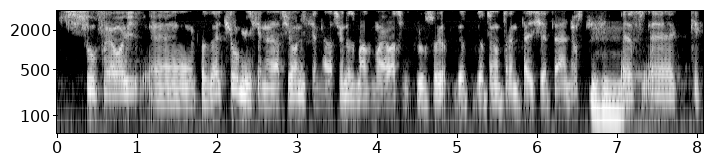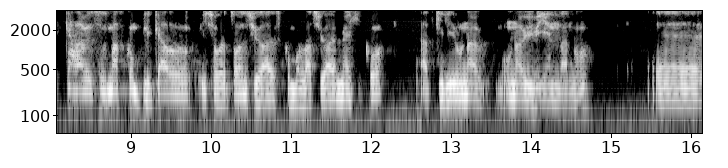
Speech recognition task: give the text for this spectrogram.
sufre hoy, eh, pues de hecho mi generación y generaciones más nuevas, incluso yo, yo tengo 37 años, es eh, que cada vez es más complicado y sobre todo en ciudades como la Ciudad de México adquirir una, una vivienda, ¿no? Eh,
